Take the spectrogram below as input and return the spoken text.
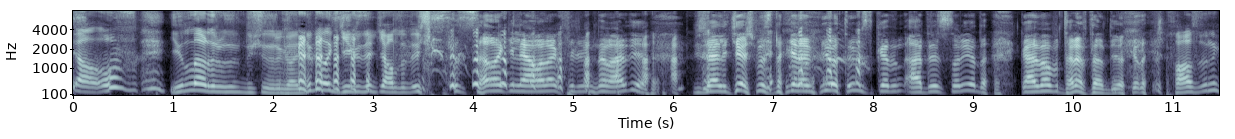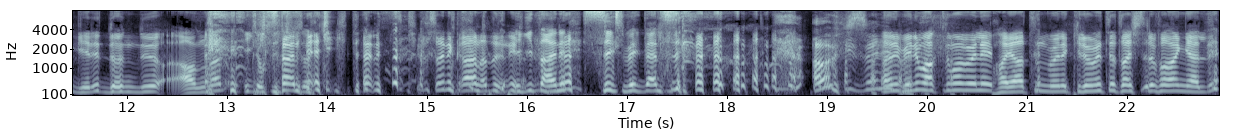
ya of yıllardır bunu düşünürüm yani. Ne kadar gerizekalı. Salak ile Havalak filminde vardı ya. Güzellik yarışmasına gelen bir otobüs kadın adres soruyor da galiba bu taraftan diyor kadar. Fazlı'nın geri döndüğü anlar iki tane iki tane kimsenin kanına dönüyor. İki tane seks beklentisi. Ama bir şey söyleyeyim. Hani benim aklıma böyle hayatın böyle kilometre taşları falan geldi.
